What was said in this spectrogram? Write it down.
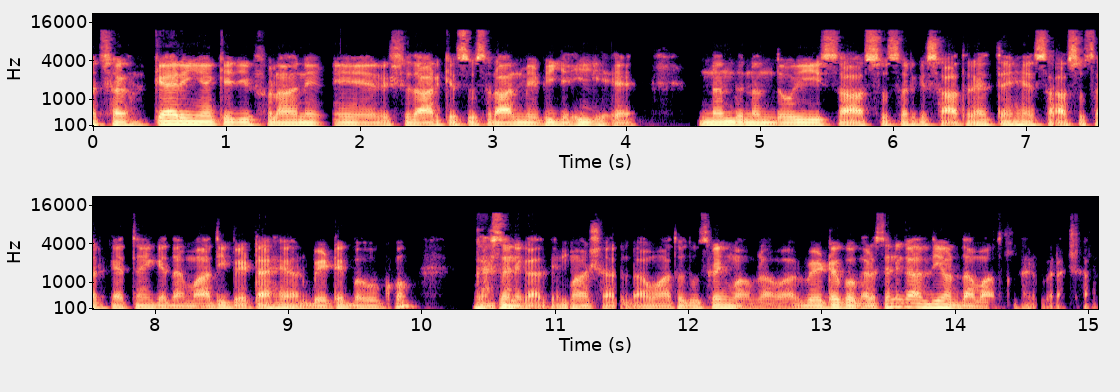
اچھا کہہ رہی ہیں کہ جی فلانے رشتہ دار کے سسرال میں بھی یہی ہے۔ نند نندوئی ساس سسر کے ساتھ رہتے ہیں۔ ساس سسر کہتے ہیں کہ دامادی بیٹا ہے اور بیٹے بہو کو گھر سے نکال دیں ماشاء اللہ وہاں تو دوسرا ہی معاملہ ہوا۔ بیٹے کو گھر سے نکال دیا اور داماد کو گھر میں رکھا۔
